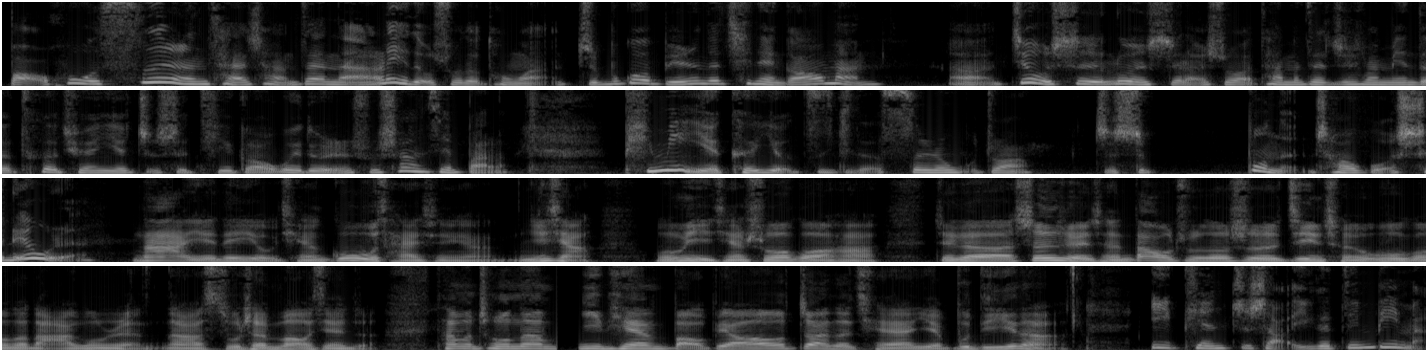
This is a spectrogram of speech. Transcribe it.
保护私人财产在哪里都说得通啊，只不过别人的起点高嘛。啊，就事论事来说，他们在这方面的特权也只是提高卫队人数上限罢了。平民也可以有自己的私人武装，只是不能超过十六人。那也得有钱雇才行啊！你想，我们以前说过哈，这个深水城到处都是进城务工的打工人，那俗称冒险者，他们充当一天保镖赚的钱也不低呢。一天至少一个金币嘛。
